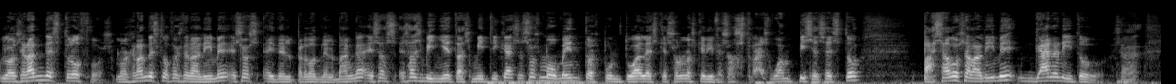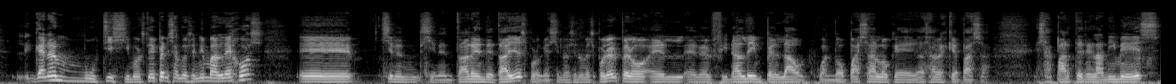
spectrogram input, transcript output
los grandes trozos, los grandes trozos del anime, esos, eh, del, perdón, del manga, esas, esas viñetas míticas, esos momentos puntuales que son los que dices, ostras, One Piece es esto, pasados al anime, ganan y todo. O sea, ganan muchísimo. Estoy pensando, sin ir más lejos, eh, sin, sin, entrar en detalles, porque si no es un spoiler, pero el, en el final de Impel Down, cuando pasa lo que ya sabes que pasa, esa parte en el anime es,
